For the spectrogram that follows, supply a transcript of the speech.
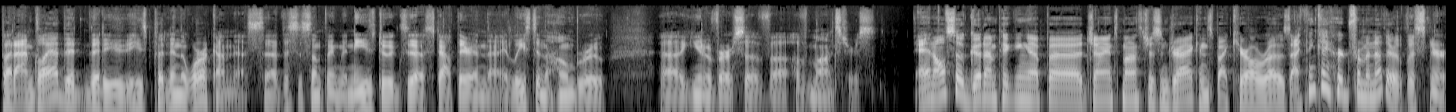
but I'm glad that that he, he's putting in the work on this. Uh, this is something that needs to exist out there in the at least in the homebrew uh, universe of uh, of monsters. And also good on picking up uh, Giants, Monsters, and Dragons by Carol Rose. I think I heard from another listener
